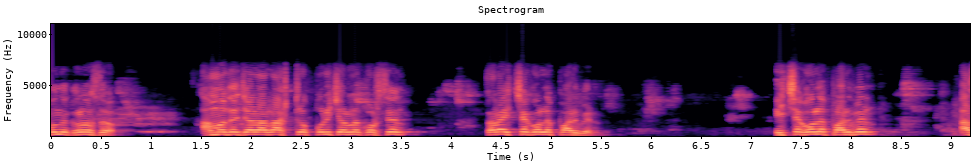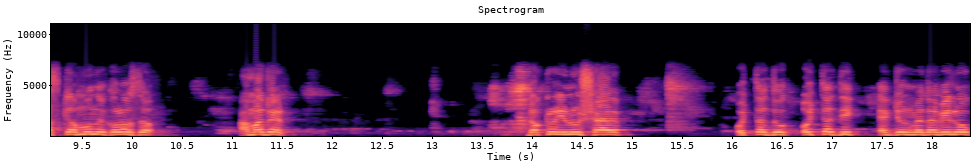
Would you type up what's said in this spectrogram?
মনে করছ আমাদের যারা রাষ্ট্র পরিচালনা করছেন, তারা ইচ্ছা করলে পারবেন। ইচ্ছা করলে পারবেন। আজকে মনে করছ আমাদের ডক্টর ইনুস সাহেব, অত্যাধিক অত্যাধিক একজন মেধাবী লোক,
